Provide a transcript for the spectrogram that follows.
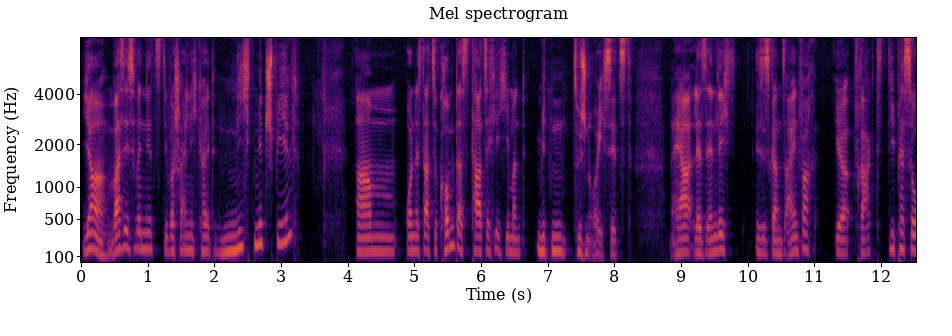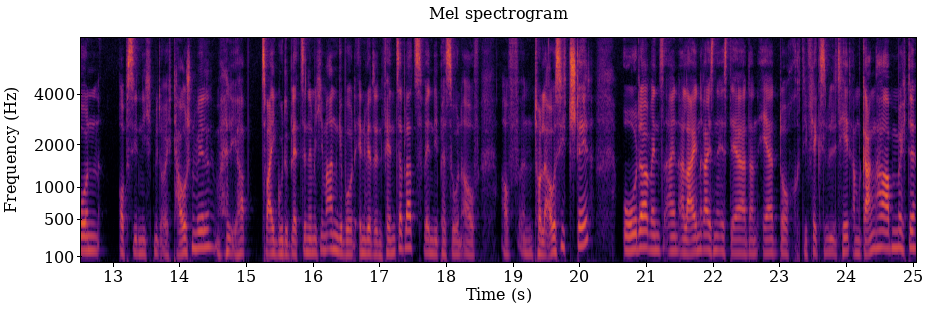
Ja, was ist, wenn jetzt die Wahrscheinlichkeit nicht mitspielt ähm, und es dazu kommt, dass tatsächlich jemand mitten zwischen euch sitzt? Naja, letztendlich ist es ganz einfach. Ihr fragt die Person, ob sie nicht mit euch tauschen will, weil ihr habt zwei gute Plätze nämlich im Angebot. Entweder den Fensterplatz, wenn die Person auf, auf eine tolle Aussicht steht, oder wenn es ein Alleinreisender ist, der dann eher doch die Flexibilität am Gang haben möchte,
